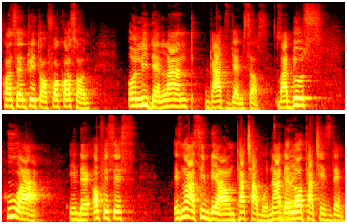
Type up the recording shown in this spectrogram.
concentrate or focus on only the land guards themselves, but those who are in the offices, it's not as if they are untouchable. Now All the right. law touches them.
